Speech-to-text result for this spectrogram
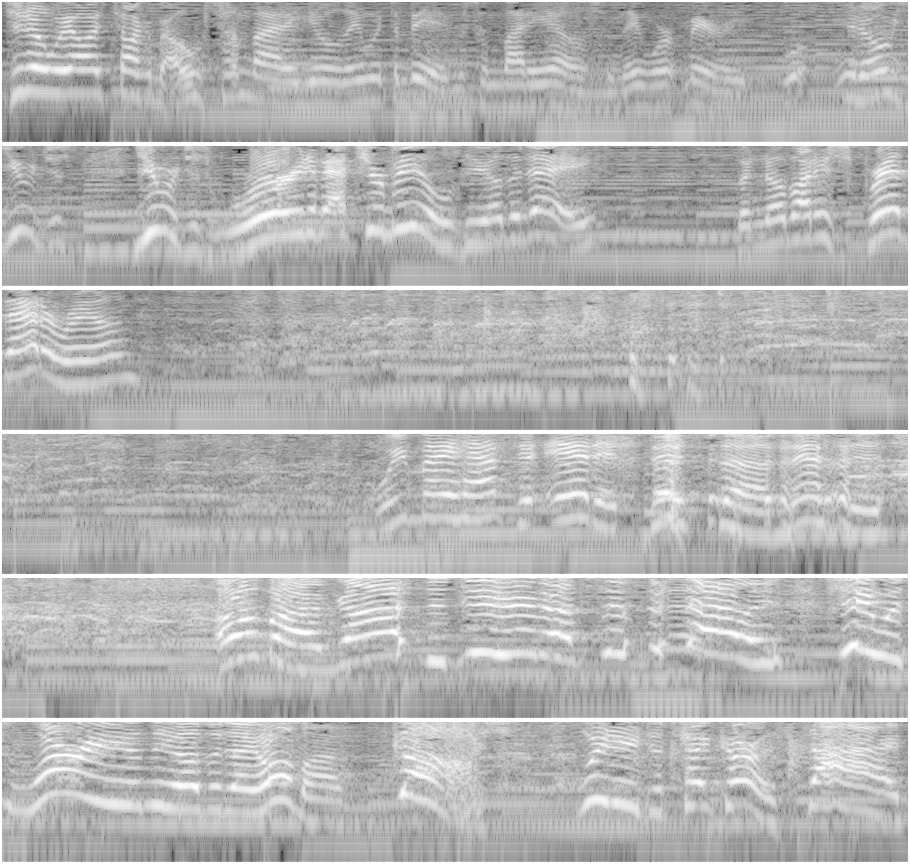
Do you know we always talk about oh somebody you know they went to bed with somebody else and they weren't married. Well, you know you just you were just worried about your bills the other day, but nobody spread that around. we may have to edit this uh, message. Oh my gosh, did you hear about Sister Sally? She was worrying the other day. Oh my gosh, we need to take her aside.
